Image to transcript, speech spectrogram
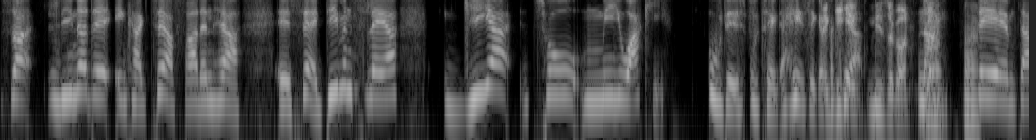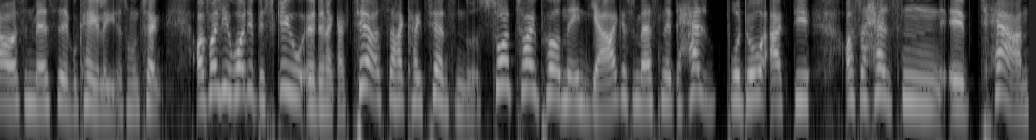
så ligner det en karakter fra den her øh, serie Demon Slayer, Gia Tomiwaki. Uh, det er udtalt, jeg helt sikkert forkert. ikke lige så godt. Nej, Ja, nej. det, øh, der er også en masse vokaler i og sådan nogle ting. Og for lige hurtigt at beskrive øh, den her karakter, så har karakteren sådan noget sort tøj på med en jakke, som er sådan et halvt bordeaux-agtigt, og så halvt sådan øh, tern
